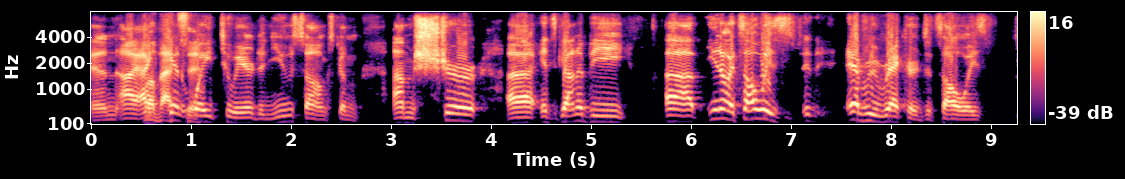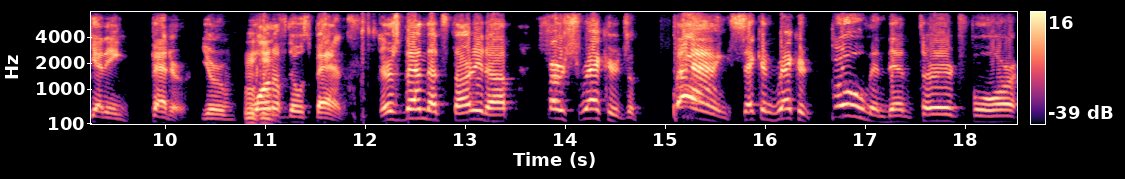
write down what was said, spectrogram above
and i, well, I can't it. wait to hear the new songs come i'm sure uh, it's gonna be uh, you know it's always every record it's always getting better you're mm-hmm. one of those bands there's band that started up first records a bang second record boom and then third four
